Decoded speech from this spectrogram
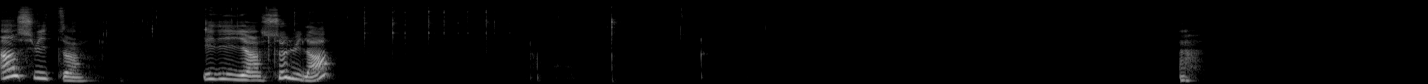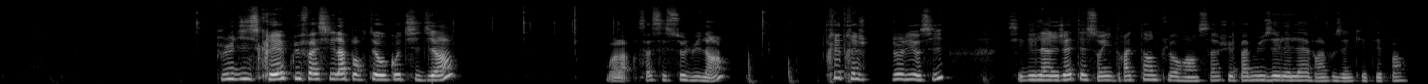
Ensuite, il y a celui-là. plus discret, plus facile à porter au quotidien. Voilà, ça c'est celui-là. Très très joli aussi. Si les lingettes, elles sont hydratantes, Laurence. Je ne vais pas muser les lèvres, hein, vous inquiétez pas.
